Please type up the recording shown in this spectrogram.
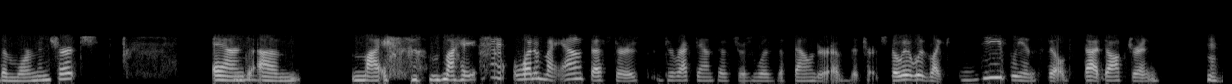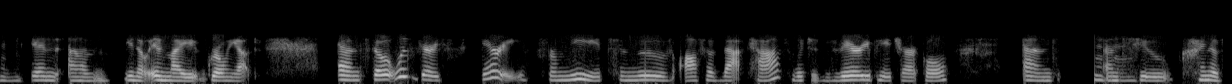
the Mormon Church, and mm-hmm. um, my my one of my ancestors direct ancestors was the founder of the church so it was like deeply instilled that doctrine mm-hmm. in um you know in my growing up and so it was very scary for me to move off of that path which is very patriarchal and mm-hmm. and to kind of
